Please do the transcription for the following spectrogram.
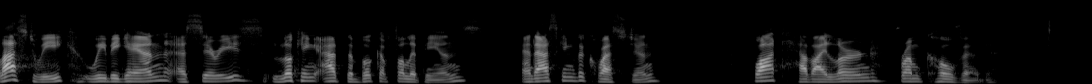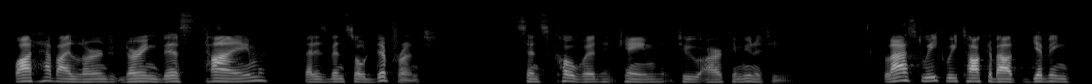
Last week, we began a series looking at the book of Philippians and asking the question What have I learned from COVID? What have I learned during this time that has been so different since COVID came to our community? Last week, we talked about giving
